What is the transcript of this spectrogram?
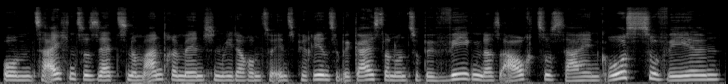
um Zeichen zu setzen, um andere Menschen wiederum zu inspirieren, zu begeistern und zu bewegen, das auch zu sein, groß zu wählen,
